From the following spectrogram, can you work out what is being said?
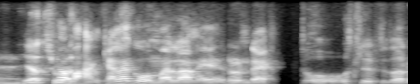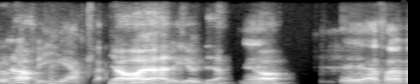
Eh, jag tror ja, att... Han kan gå mellan runda ett och, och slutet av runda ja. tre egentligen. Ja, ja herregud ja. ja. Alltså,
